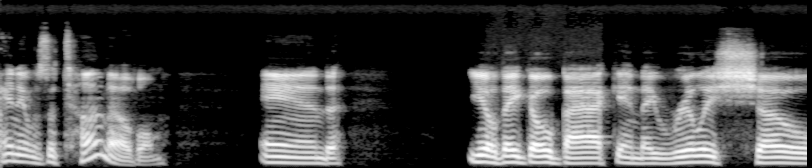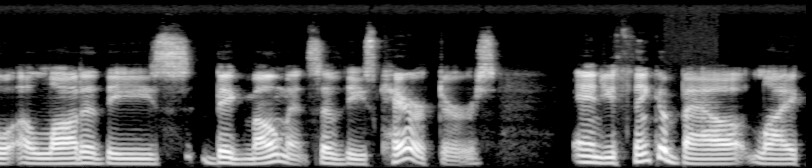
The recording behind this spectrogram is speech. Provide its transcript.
And it was a ton of them. And, you know, they go back and they really show a lot of these big moments of these characters. And you think about, like,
